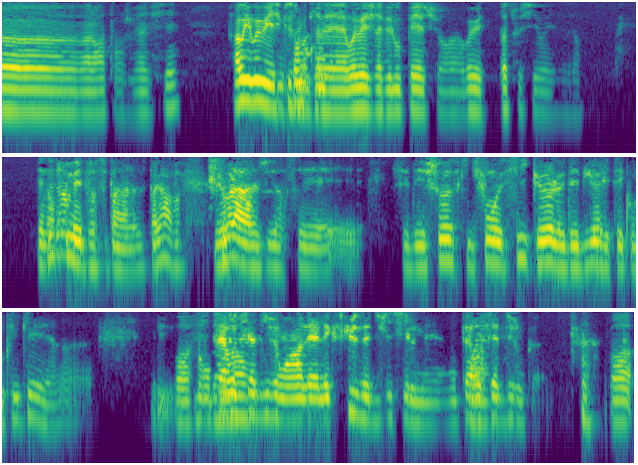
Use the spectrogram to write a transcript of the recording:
Euh, alors attends, je vérifie. Ah oui, oui, oui, excuse-moi, oui, oui, je l'avais loupé sur. Euh, oui, oui, pas de souci, oui. Non, non, mais c'est pas, pas grave. Mais voilà, c'est, c'est des choses qui font aussi que le début a été compliqué. Euh. Bon, on perd aussi à Dijon. Hein. L'excuse est difficile, mais on perd aussi à Dijon. Quand bon,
